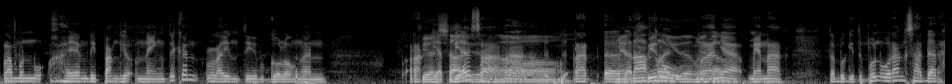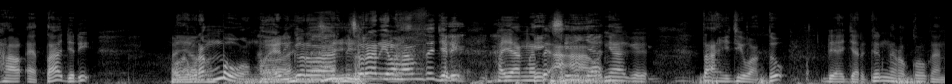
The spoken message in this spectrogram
lamun hayang dipanggil neng teh kan lain ti golongan rakyat Biasa biasa, gitu. Nah, Oh. d- ra- eh, darah Menak biru lah gitu, menak. menak. Tapi begitupun orang sadar hal eta jadi Hayang. orang embung Oh, we di gorohan di anjing. gorohan ilham teh jadi hayang nate Gengsinya. nya tah hiji waktu diajarkan ngerokok kan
